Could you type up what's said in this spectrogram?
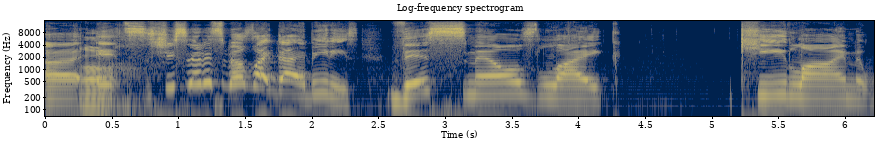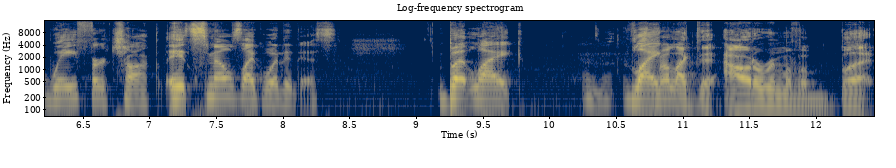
Uh, it's she said it smells like diabetes. This smells like key lime wafer chocolate. It smells like what it is, but like, like Smell like the outer rim of a butt,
